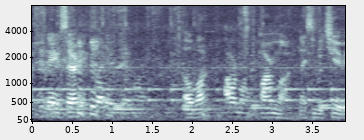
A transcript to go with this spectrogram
What's your name, sir? Omar? Armand. Armand. Nice to meet you.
